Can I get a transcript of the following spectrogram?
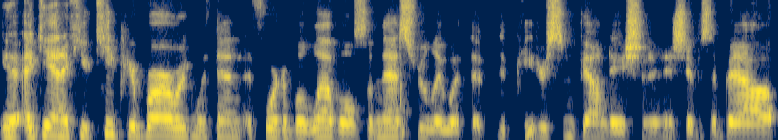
again if you keep your borrowing within affordable levels and that's really what the, the peterson foundation initiative is about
